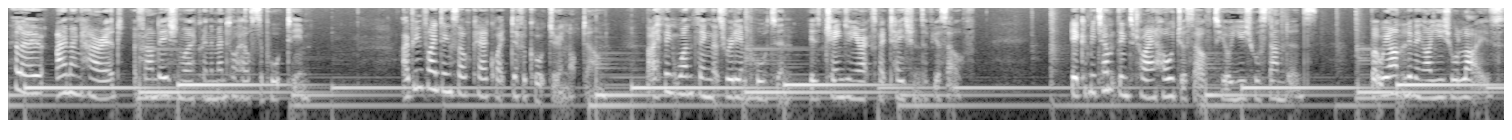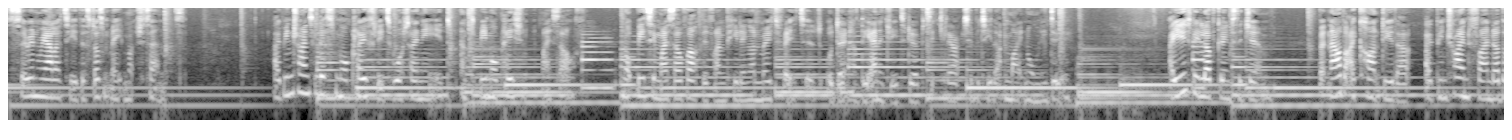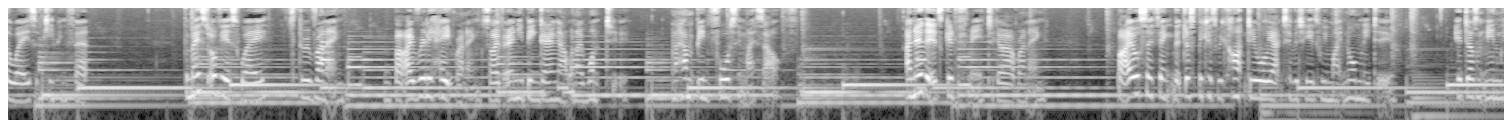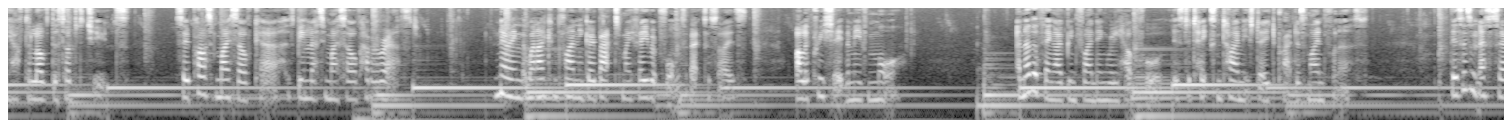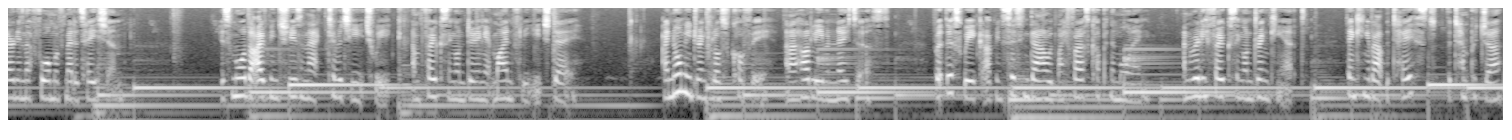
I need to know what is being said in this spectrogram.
Hello, I'm Ang Harrod, a foundation worker in the mental health support team. I've been finding self care quite difficult during lockdown, but I think one thing that's really important is changing your expectations of yourself. It can be tempting to try and hold yourself to your usual standards, but we aren't living our usual lives, so in reality, this doesn't make much sense. I've been trying to listen more closely to what I need and to be more patient with myself, not beating myself up if I'm feeling unmotivated or don't have the energy to do a particular activity that I might normally do. I usually love going to the gym, but now that I can't do that, I've been trying to find other ways of keeping fit. The most obvious way is through running, but I really hate running, so I've only been going out when I want to, and I haven't been forcing myself. I know that it's good for me to go out running, but I also think that just because we can't do all the activities we might normally do, it doesn't mean we have to love the substitutes. So part of my self care has been letting myself have a rest, knowing that when I can finally go back to my favourite forms of exercise, I'll appreciate them even more. Another thing I've been finding really helpful is to take some time each day to practice mindfulness. This isn't necessarily in the form of meditation, it's more that I've been choosing an activity each week and focusing on doing it mindfully each day. I normally drink a lot of coffee and I hardly even notice, but this week I've been sitting down with my first cup in the morning and really focusing on drinking it, thinking about the taste, the temperature,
